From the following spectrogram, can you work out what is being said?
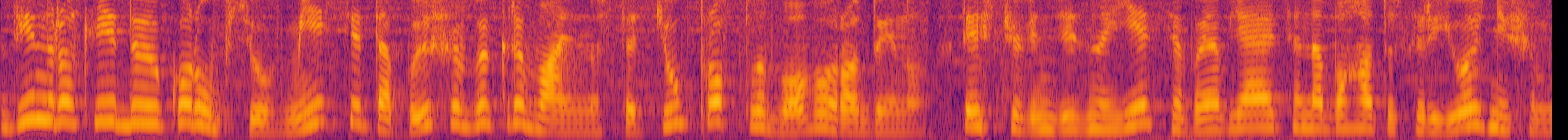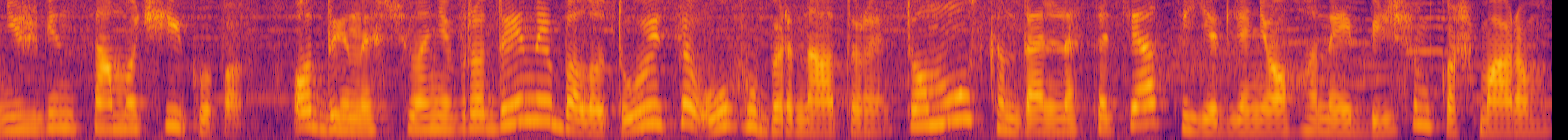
Він розслідує корупцію в місті та пише викривальну статтю про впливову родину. Те, що він дізнається, виявляється набагато серйознішим, ніж він сам очікував. Один із членів родини балотується у губернатори, тому скандальна стаття стає для нього найбільшим кошмаром.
